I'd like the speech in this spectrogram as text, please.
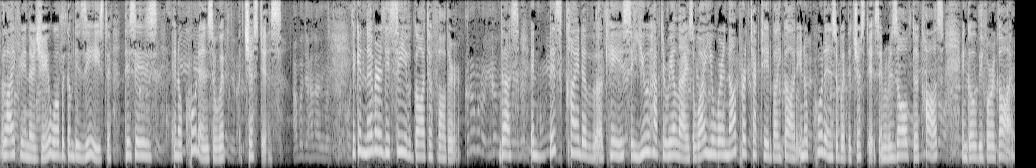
life energy will become diseased. This is in accordance with justice. You can never deceive God the Father. Thus, in this kind of a case, you have to realize why you were not protected by God in accordance with the justice and resolve the cause and go before God.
